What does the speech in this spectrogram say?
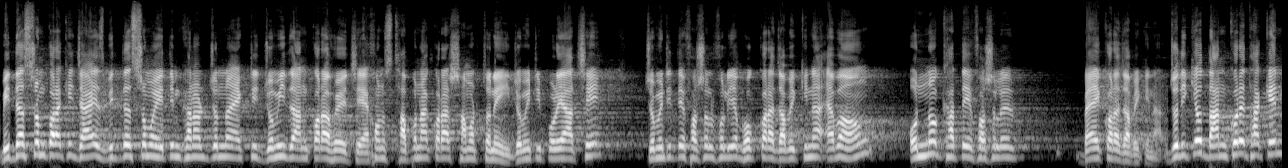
বৃদ্ধাশ্রম করা কি জায়েজ? বৃদ্ধাশ্রম ও এতিমখানার জন্য একটি জমি দান করা হয়েছে। এখন স্থাপনা করার সামর্থ্য নেই। জমিটি পড়ে আছে। জমিটিতে ফসল ফলিয়ে ভোগ করা যাবে কিনা এবং অন্য খাতে ফসলের ব্যয় করা যাবে কিনা। যদি কেউ দান করে থাকেন,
